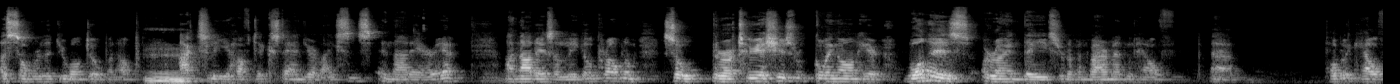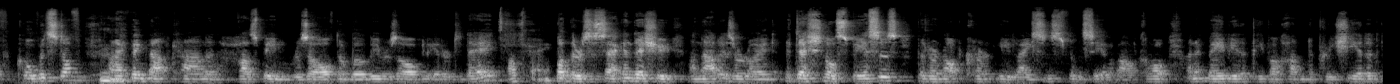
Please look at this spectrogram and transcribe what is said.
as somewhere that you want to open up, mm. actually you have to extend your license in that area, and that is a legal problem. So there are two issues going on here. One is around the sort of environmental health. Um, public health COVID stuff, mm. and I think that can and has been resolved and will be resolved later today. Okay. But there's a second issue, and that is around additional spaces that are not currently licensed for the sale of alcohol. And it may be that people hadn't appreciated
